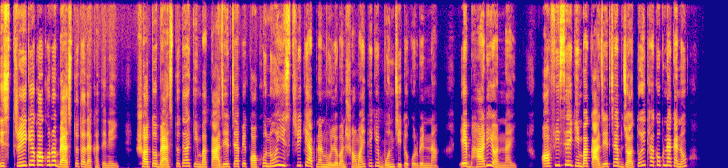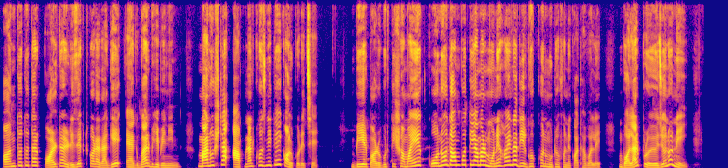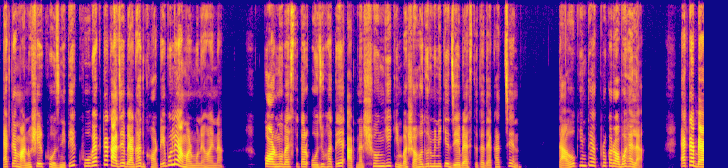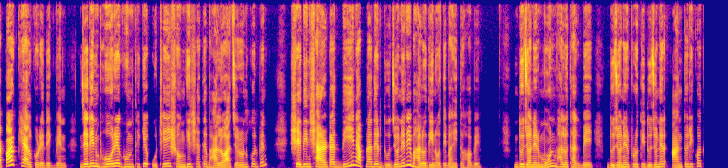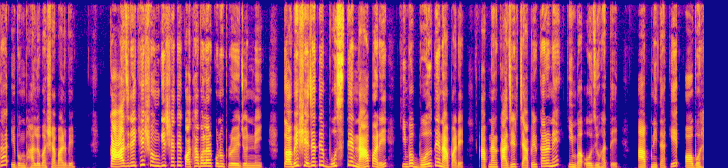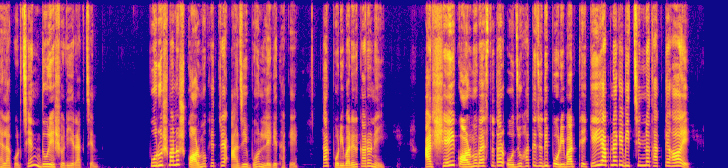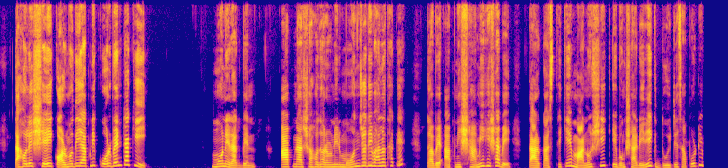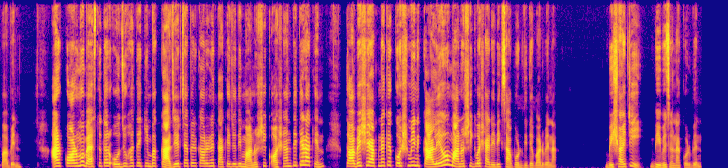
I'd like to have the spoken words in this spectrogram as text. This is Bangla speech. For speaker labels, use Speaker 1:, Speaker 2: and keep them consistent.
Speaker 1: স্ত্রীকে কখনো ব্যস্ততা দেখাতে নেই। শত ব্যস্ততা কিংবা কাজের চাপে কখনোই স্ত্রীকে আপনার মূল্যবান সময় থেকে বঞ্চিত করবেন না। এ ভারী অন্যায়। অফিসে কিংবা কাজের চাপ যতই থাকুক না কেন, অন্তত তার কলটা রিজেক্ট করার আগে একবার ভেবে নিন। মানুষটা আপনার খোঁজ নিতেই কল করেছে। বিয়ের পরবর্তী সময়ে কোনো দম্পতি আমার মনে হয় না দীর্ঘক্ষণ মুঠোফোনে কথা বলে। বলার প্রয়োজনও নেই। একটা মানুষের খোঁজ নিতে খুব একটা কাজে ব্যাঘাত ঘটে বলে আমার মনে হয় না। কর্মব্যস্ততার অজুহাতে আপনার সঙ্গী কিংবা সহধর্মিণীকে যে ব্যস্ততা দেখাচ্ছেন, তাও কিন্তু এক প্রকার অবহেলা। একটা ব্যাপার খেয়াল করে দেখবেন, যেদিন ভোরে ঘুম থেকে উঠেই সঙ্গীর সাথে ভালো আচরণ করবেন সেদিন সারাটা দিন আপনাদের দুজনেরই ভালো দিন অতিবাহিত হবে। দুজনের মন ভালো থাকবে, দুজনের প্রতি দুজনের আন্তরিকতা এবং ভালোবাসা বাড়বে। কাজ রেখে সঙ্গীর সাথে কথা বলার কোনো প্রয়োজন নেই। তবে সে যাতে বুঝতে না পারে কিংবা বলতে না পারে, আপনার কাজের চাপের কারণে কিংবা অজুহাতে আপনি তাকে অবহেলা করছেন, দূরে সরিয়ে রাখছেন। পুরুষ মানুষ কর্মক্ষেত্রে আজীবন লেগে থাকে। তার পরিবারের কারণেই। আর সেই কর্মব্যস্ততার অজুহাতে যদি পরিবার থেকেই আপনাকে বিচ্ছিন্ন থাকতে হয়, তাহলে সেই কর্ম দিয়ে আপনি করবেনটা কি? মনে রাখবেন, আপনার সহধর্মিণীর মন যদি ভালো থাকে, তবে আপনি স্বামী হিসাবে তার কাছ থেকে মানসিক এবং শারীরিক দুইটে সাপোর্টই পাবেন। আর কর্মব্যস্ততার অজুহাতে কিংবা কাজের চাপের কারণে তাকে যদি মানসিক অশান্তিতে রাখেন, তবে সে আপনাকে কস্মিন কালেও মানসিক বা শারীরিক সাপোর্ট দিতে পারবে না। বিষয়টি বিবেচনা করবেন।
